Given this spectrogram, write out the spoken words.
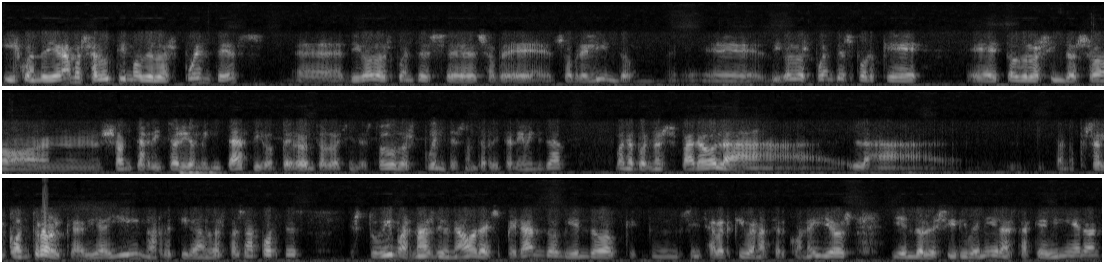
y cuando llegamos al último de los puentes, digo los puentes sobre, sobre el Indo, digo los puentes porque todos los indos son, son territorio militar, digo, perdón, todos los todos los puentes son territorio militar, bueno, pues nos paró la bueno, pues el control que había allí, nos retiraron los pasaportes, estuvimos más de una hora esperando, viendo que, sin saber qué iban a hacer con ellos, viéndoles ir y venir hasta que vinieron,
